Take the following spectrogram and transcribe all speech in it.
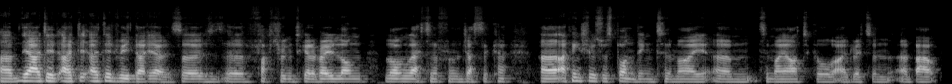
Um, yeah, I did, I did. I did read that. Yeah, so it was uh, flattering to get a very long, long letter from Jessica. Uh, I think she was responding to my um, to my article I'd written about.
